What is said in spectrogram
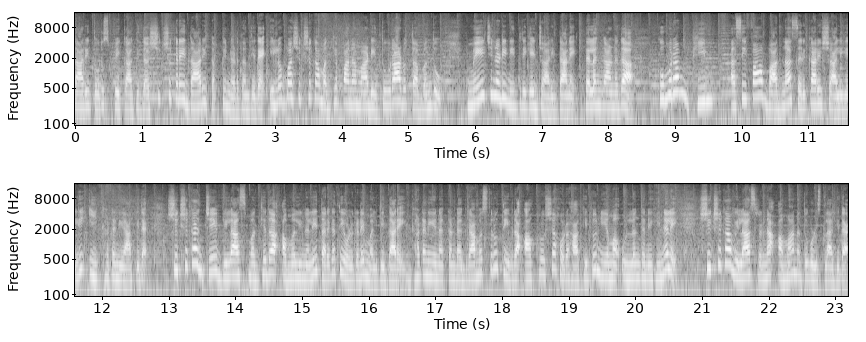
ದಾರಿ ತೋರಿಸಬೇಕಾಗಿದ್ದ ಶಿಕ್ಷಕರೇ ದಾರಿ ತಪ್ಪಿ ನಡೆದಂತಿದೆ. ಇಲ್ಲೊಬ್ಬ ಶಿಕ್ಷಕ ಮದ್ಯಪಾನ ಮಾಡಿ ತೂರಾಡುತ್ತಾ ಬಂದು ಮೇಜಿನಡಿ ನಿದ್ರೆಗೆ ಜಾರಿದ್ದಾನೆ. ತೆಲಂಗಾಣದ ಕುಮರಂ ಭೀಮ್ ಅಸಿಫಾಬಾದ್ನ ಸರ್ಕಾರಿ ಶಾಲೆಯಲ್ಲಿ ಈ ಘಟನೆಯಾಗಿದೆ ಶಿಕ್ಷಕ ಜೆ ವಿಲಾಸ್ ಮಧ್ಯದ ಅಮಲಿನಲ್ಲಿ ತರಗತಿಯೊಳಗಡೆ ಮಲಗಿದ್ದಾರೆ. ಘಟನೆಯನ್ನು ಕಂಡ ಗ್ರಾಮಸ್ಥರು ತೀವ್ರ ಆಕ್ರೋಶ ಹೊರಹಾಕಿದ್ದು ನಿಯಮ ಉಲ್ಲಂಘನೆ ಹಿನ್ನೆಲೆ ಶಿಕ್ಷಕ ವಿಲಾಸ್ರನ್ನ ಅಮಾನತುಗೊಳಿಸಲಾಗಿದೆ.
